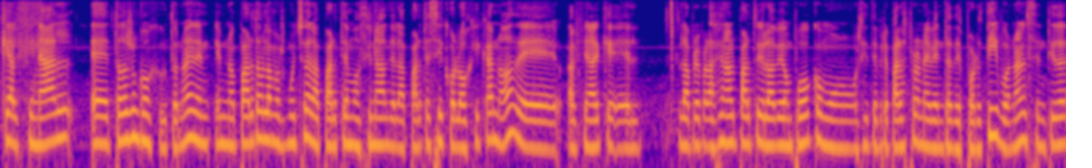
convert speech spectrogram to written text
que al final eh, todo es un conjunto. ¿no? En hipnoparto hablamos mucho de la parte emocional, de la parte psicológica, ¿no? de al final que el la preparación al parto yo la veo un poco como si te preparas para un evento deportivo, ¿no? En el sentido,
